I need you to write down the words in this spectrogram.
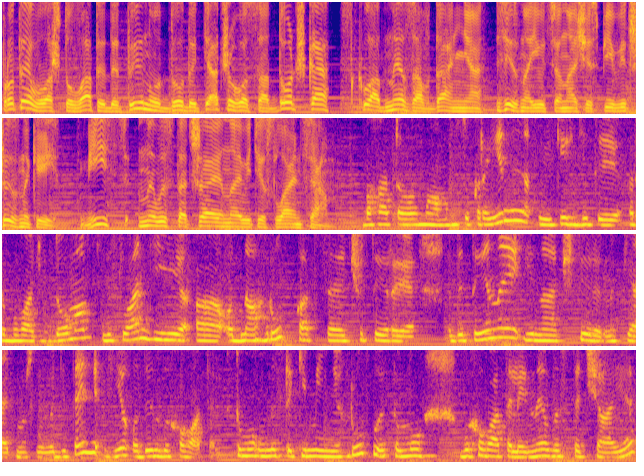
Проте влаштувати дитину до дитячого садочка складне завдання, зізнаються наші співвітчизники. Місць не вистачає навіть ісландцям. Багато мам з України, у яких діти перебувають вдома. В Ісландії е, одна групка це чотири дитини, і на 4 на 5, можливо, дітей є один вихователь. Тому у них такі міні-групи, тому вихователей не вистачає,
